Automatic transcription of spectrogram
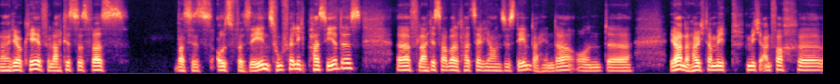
da dachte ich, okay, vielleicht ist das was, was jetzt aus Versehen zufällig passiert ist. Äh, vielleicht ist aber tatsächlich auch ein System dahinter. Und äh, ja, dann habe ich damit mich einfach äh,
